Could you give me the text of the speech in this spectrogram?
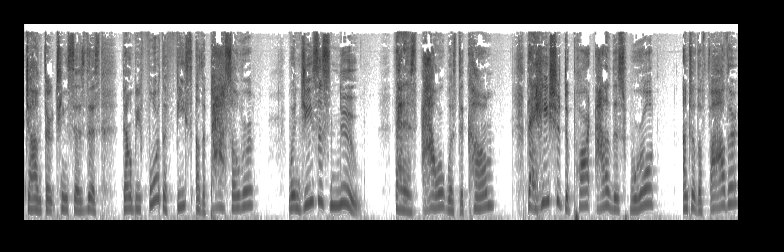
John 13 says this Now, before the feast of the Passover, when Jesus knew that his hour was to come, that he should depart out of this world unto the Father,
